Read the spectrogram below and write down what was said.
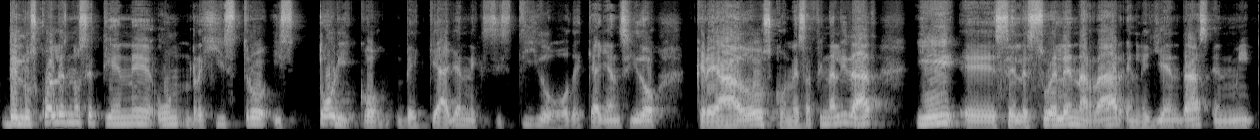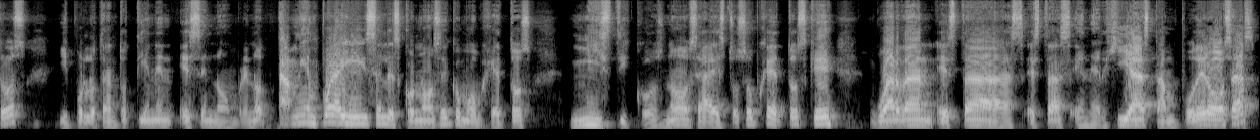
de los cuales no se tiene un registro histórico de que hayan existido o de que hayan sido creados con esa finalidad y eh, se les suele narrar en leyendas, en mitos y por lo tanto tienen ese nombre, ¿no? También por ahí se les conoce como objetos místicos, ¿no? O sea, estos objetos que guardan estas, estas energías tan poderosas,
